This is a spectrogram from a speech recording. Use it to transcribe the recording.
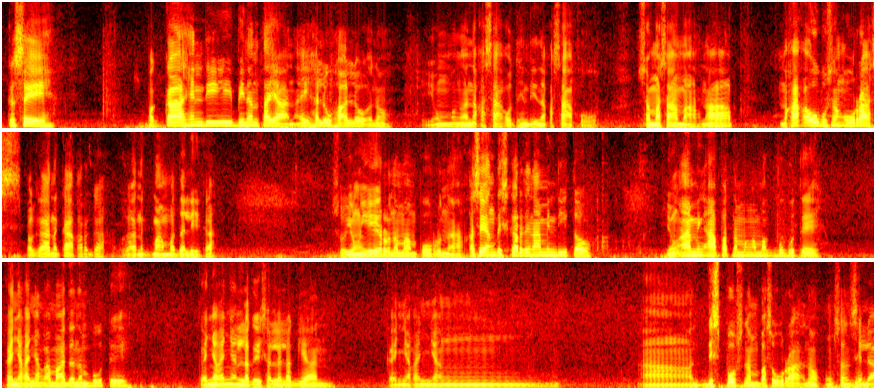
Kasi pagka hindi binantayan ay halo-halo ano. Yung mga nakasako at hindi nakasako sama-sama na nakakaubos ng oras pagka nagkakarga, pagka nagmamadali ka. So yung yero naman puro na kasi ang diskarte namin dito yung aming apat na mga magbubuti, kanya-kanyang kamada ng buti, kanya-kanyang lagay sa lalagyan, kanya-kanyang ah, dispose ng basura, no? Kung saan sila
